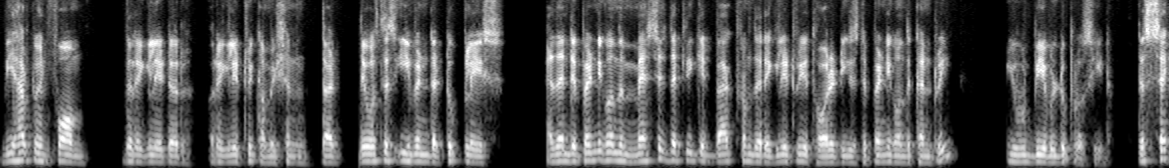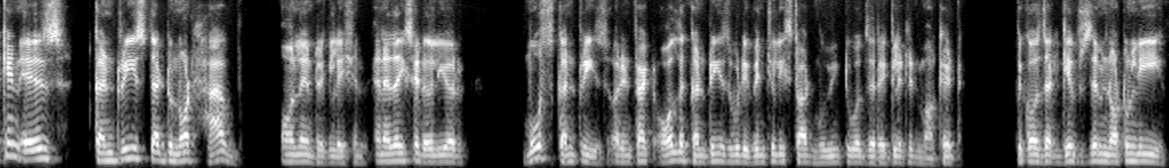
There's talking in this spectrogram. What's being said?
we have to inform the regulator, regulatory commission that there was this event that took place and then, depending on the message that we get back from the regulatory authorities, depending on the country, you would be able to proceed. The second is countries that do not have online regulation. And as I said earlier, most countries, or in fact, all the countries, would eventually start moving towards a regulated market because that gives them not only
